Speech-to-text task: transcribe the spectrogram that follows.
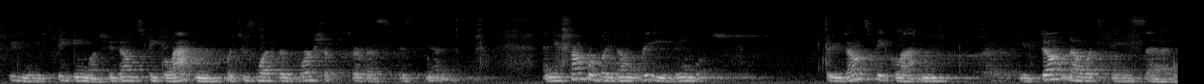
excuse me, you speak English, you don't speak Latin, which is what the worship service is in. And you probably don't read English. So you don't speak Latin, you don't know what's being said.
